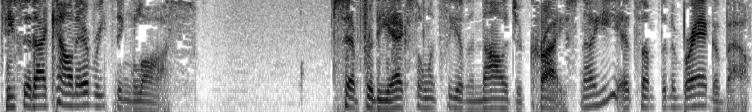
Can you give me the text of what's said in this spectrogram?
He said, I count everything loss except for the excellency of the knowledge of Christ. Now, he had something to brag about.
